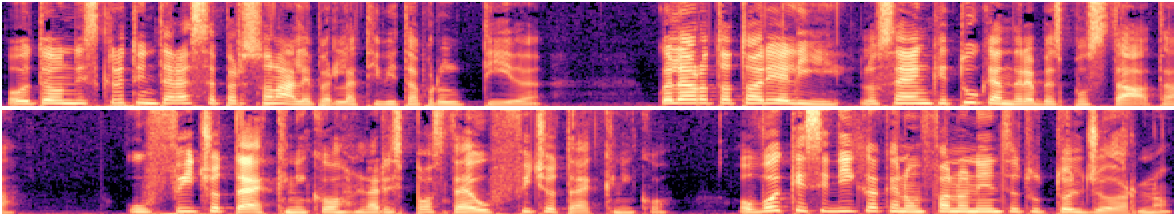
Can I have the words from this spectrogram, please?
a un discreto interesse personale per le attività produttive. Quella rotatoria lì, lo sai anche tu che andrebbe spostata. Ufficio tecnico, la risposta è ufficio tecnico. O vuoi che si dica che non fanno niente tutto il giorno?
